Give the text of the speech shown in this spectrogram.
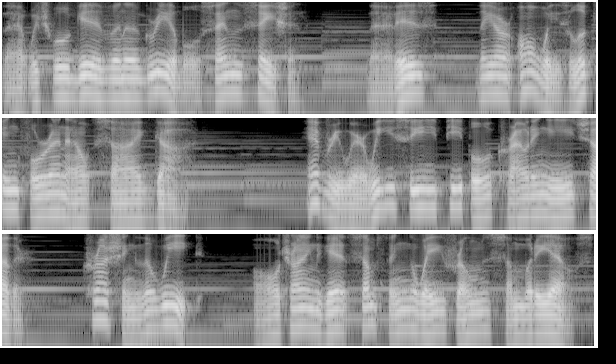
that which will give an agreeable sensation. That is, they are always looking for an outside God. Everywhere we see people crowding each other, crushing the weak, all trying to get something away from somebody else,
